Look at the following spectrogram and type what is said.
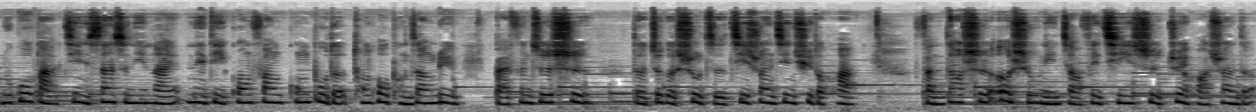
如果把近三十年来内地官方公布的通货膨胀率百分之四的这个数值计算进去的话，反倒是二十五年缴费期是最划算的。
